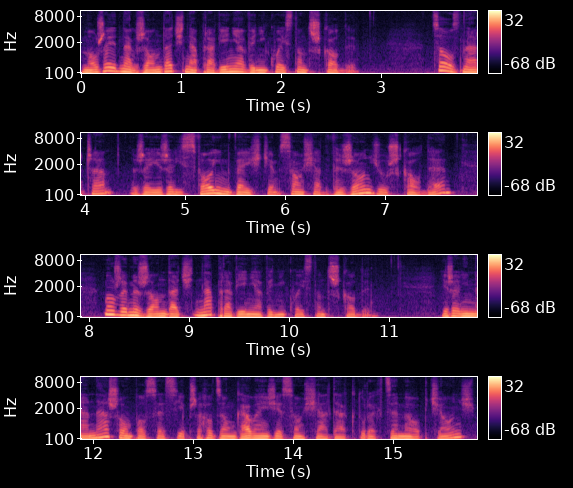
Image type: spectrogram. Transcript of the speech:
może jednak żądać naprawienia wynikłej stąd szkody co oznacza, że jeżeli swoim wejściem sąsiad wyrządził szkodę, możemy żądać naprawienia wynikłej stąd szkody. Jeżeli na naszą posesję przechodzą gałęzie sąsiada, które chcemy obciąć,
